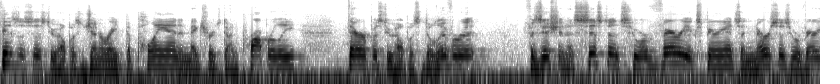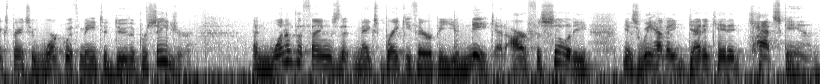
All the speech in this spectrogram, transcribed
physicists who help us generate the plan and make sure it's done properly, therapists who help us deliver it, physician assistants who are very experienced, and nurses who are very experienced who work with me to do the procedure. And one of the things that makes brachytherapy unique at our facility is we have a dedicated CAT scan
